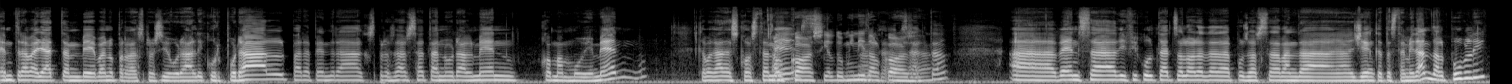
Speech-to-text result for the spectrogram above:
Hem treballat també bueno, per l'expressió oral i corporal, per aprendre a expressar-se tant oralment com en moviment, no? que a vegades costa El més. cos i el domini del cos, eh? Exacte. Uh, vèncer dificultats a l'hora de posar-se davant de gent que t'està mirant, del públic,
